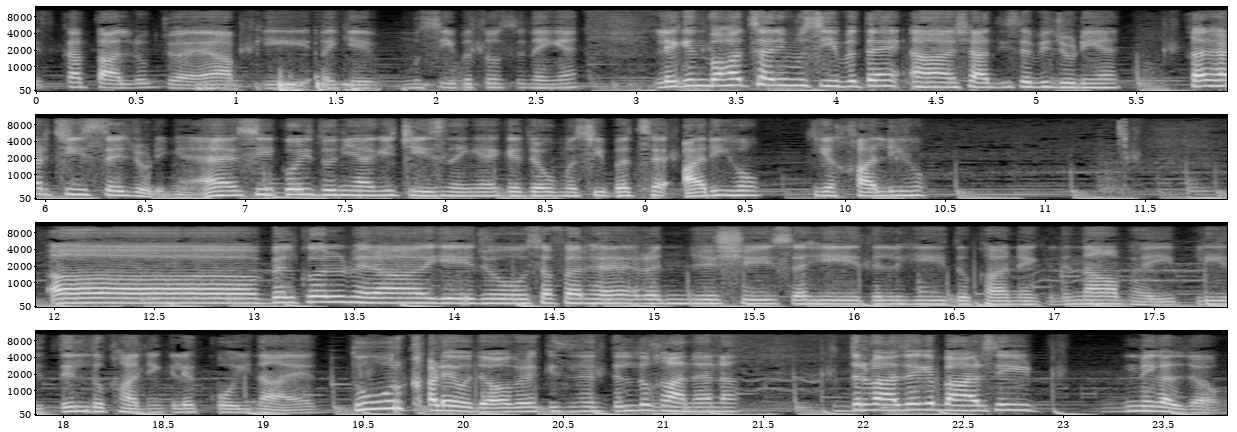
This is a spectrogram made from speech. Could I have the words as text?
इसका ताल्लुक जो है, आपकी, ये मुसीबतों से नहीं है, लेकिन बहुत सारी मुसीबतें शादी से भी जुड़ी हैं, खैर, हर चीज़ से जुड़ी हैं। ऐसी कोई दुनिया की चीज़ नहीं है कि जो मुसीबत से आ रही हो, या खाली हो। बिल्कुल मेरा ये जो सफ़र है, रंजिशी, सही, दिल ही दुखाने के लिए, ना भाई प्लीज़ दिल दुखाने के लिए कोई ना आए। दूर खड़े हो जाओ, अगर किसी ने दिल दुखाना है ना तो दरवाजे के बाहर से ही निकल जाओ।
